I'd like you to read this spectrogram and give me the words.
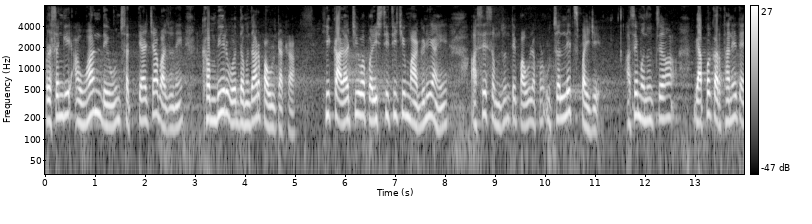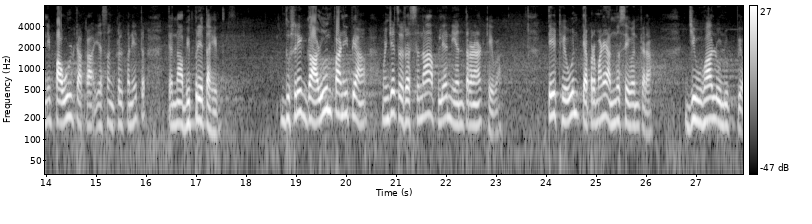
प्रसंगी आव्हान देऊन सत्याच्या बाजूने खंबीर व दमदार पाऊल टाका. ही काळाची व परिस्थितीची मागणी आहे. असे समजून ते पाऊल आपण उचललेच पाहिजे. असे म्हणूच्या व्यापक अर्थाने त्यांनी पाऊल टाका या संकल्पनेत त्यांना अभिप्रेत आहे. दुसरे गाळून पाणी प्या म्हणजेच रसना आपल्या नियंत्रणात ठेवा. ते ठेवून त्याप्रमाणे अन्नसेवन करा. जिव्हा लोलुप्य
